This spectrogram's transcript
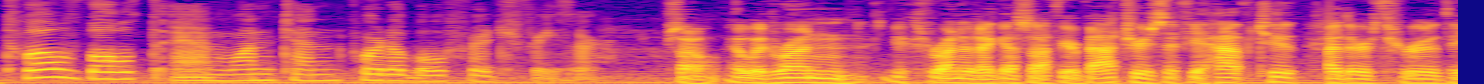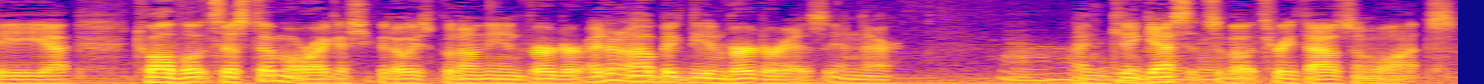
12 volt and 110 portable fridge freezer. So it would run, you could run it, I guess, off your batteries if you have to, either through the uh, 12 volt system or I guess you could always put on the inverter. I don't know how big the inverter is in there. Uh, I can guess it's about 3,000 watts.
